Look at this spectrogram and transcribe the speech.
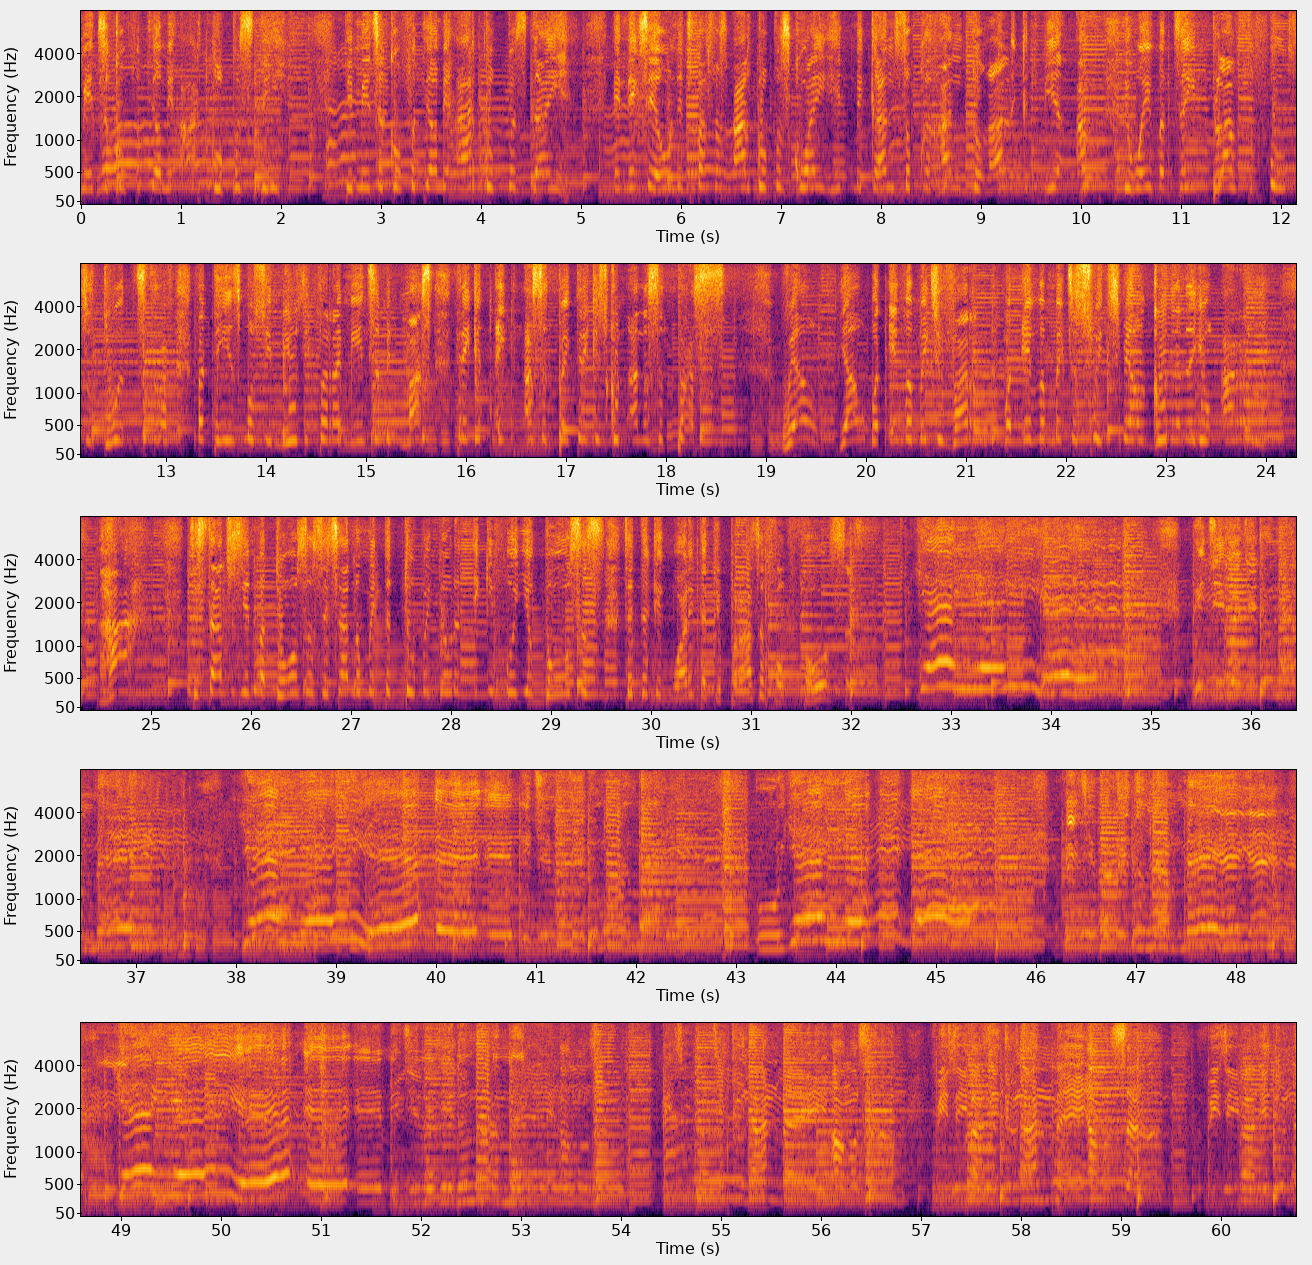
Mense kom vertel my aardklop is die. Die mense kom vertel my aardklop is die. En ek sê hoe net vas was aardklop is kwaai. Het my kans opgehang, toe haal ek het weer af. Die way wat sy blaf, voel so doodstraf. Maar die is mos die music vir die mense met mas. Trek het uit as het by trek is kon anders het pas. Well, ja, whatever makes you warm, whatever makes a sweet smell good under your arm. Ha! Sy staan soos een madosa, sy sê nou met die toe, ek nou dat ek nie voor jou boos is. Sy dink ek worry dat jou brase vol fos is. Yeah, yeah, yeah. Bitchy, bitchy, do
